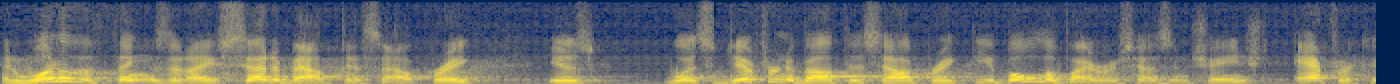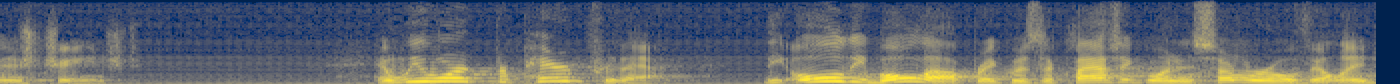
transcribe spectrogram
And one of the things that I said about this outbreak is what's different about this outbreak, the Ebola virus hasn't changed, Africa has changed. And we weren't prepared for that. The old Ebola outbreak was the classic one in some rural village,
